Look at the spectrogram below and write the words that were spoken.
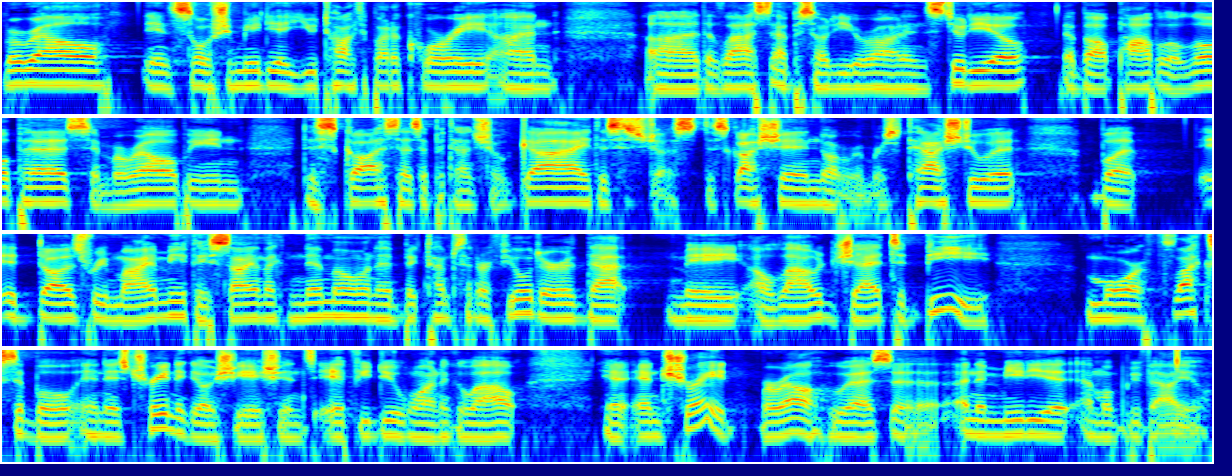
Morel in social media. You talked about it, Corey, on uh, the last episode you were on in studio about Pablo Lopez and Morel being discussed as a potential guy. This is just discussion, no rumors attached to it, but it does remind me if they sign like Nimmo and a big time center fielder, that may allow Jed to be more flexible in his trade negotiations if you do want to go out and, and trade Morel, who has a, an immediate MLB value.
